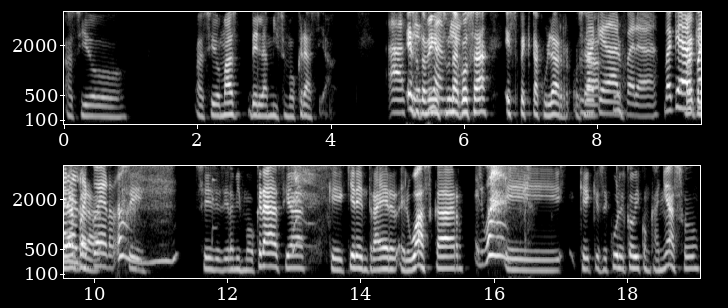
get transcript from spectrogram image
ha sido, ha sido más de la mismocracia. Así Eso también es una cosa espectacular. O sea, va a quedar para, va a quedar, va a para quedar el para- recuerdo. Sí, sí, sí, sí, la mismocracia, que quieren traer el Huáscar, El eh, que, que se cure el COVID con cañazo.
